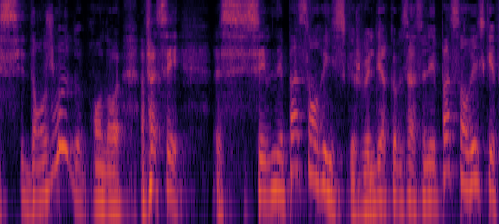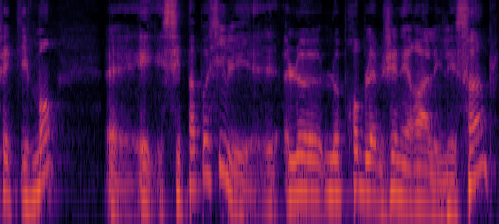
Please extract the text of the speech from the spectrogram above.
dangereux de prendre. Enfin, ce n'est pas sans risque, je vais le dire comme ça. Ce n'est pas sans risque, effectivement. Et c'est pas possible. Le, le, problème général, il est simple.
